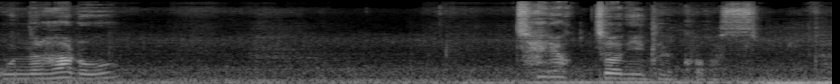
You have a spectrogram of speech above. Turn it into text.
오늘 하루 체력전이 될 것 같습니다.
